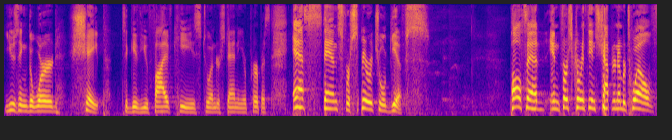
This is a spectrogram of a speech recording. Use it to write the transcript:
using the word shape to give you five keys to understanding your purpose. S stands for spiritual gifts. Paul said in 1 Corinthians chapter number 12,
